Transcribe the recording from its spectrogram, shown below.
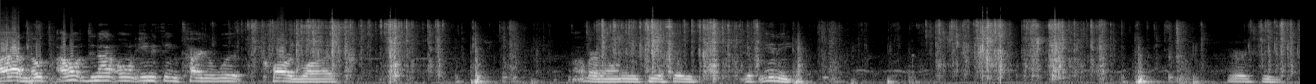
I have no. I don't. Do not own anything Tiger Woods card wise. I barely own any PSAs, if any. Very few.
